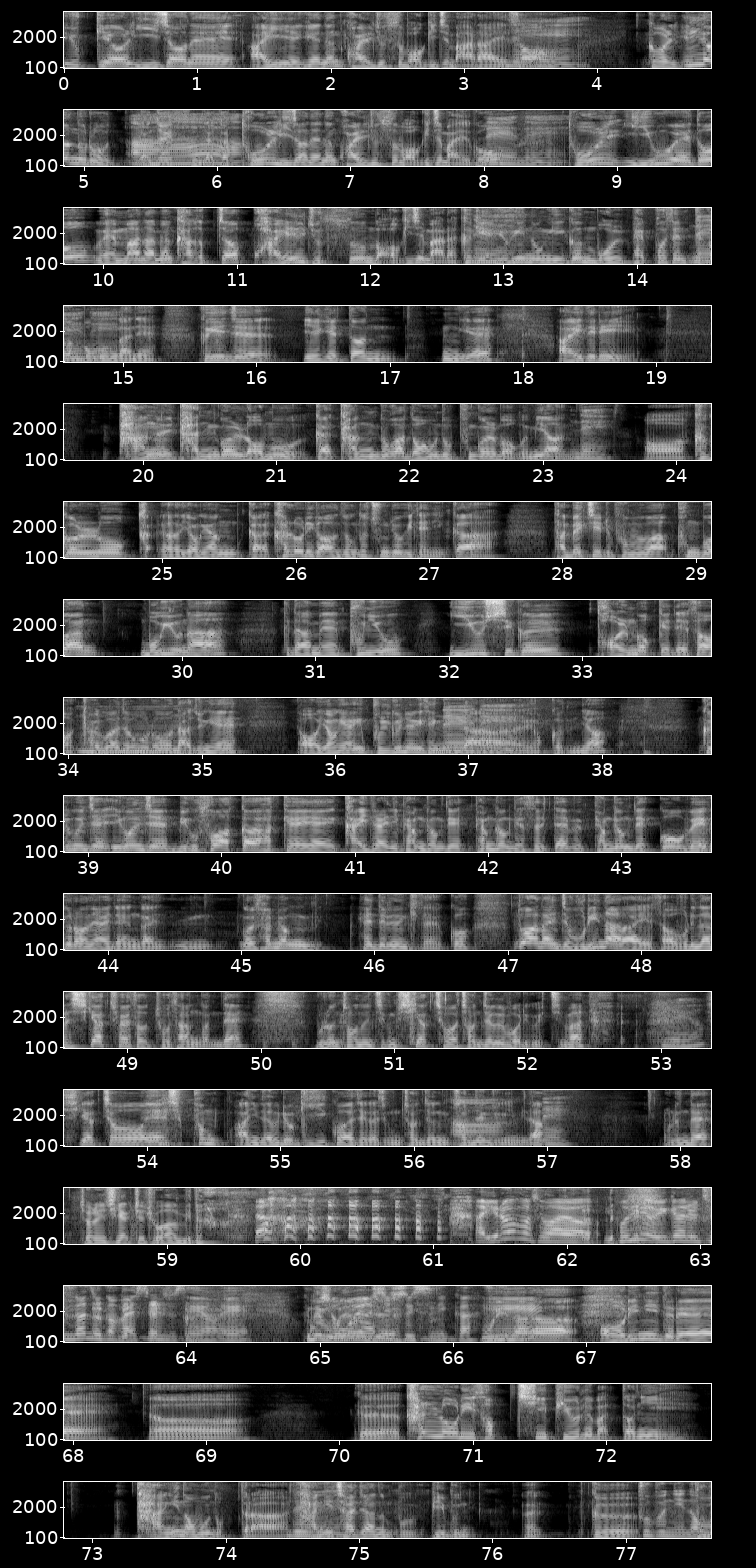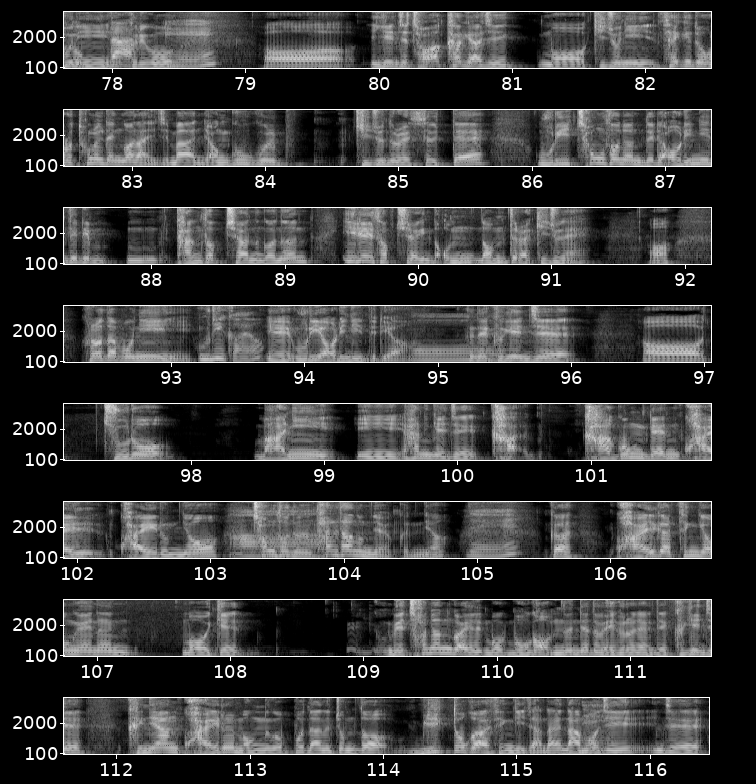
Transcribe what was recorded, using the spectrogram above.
6개월 이전에 아이에게는 과일 주스 먹이지 마라 해서 네. 그걸 1년으로 연장했습니다. 아. 그러니까 돌 이전에는 과일 주스 먹이지 말고 네, 네. 돌 이후에도 웬만하면 가급적 과일 주스 먹이지 마라. 그게 네. 유기농이건 뭘 100%건 네, 뭐건 네. 간에 그게 이제 얘기했던 게 아이들이 당을 단 걸 너무 그러니까 당도가 너무 높은 걸 먹으면 네. 어 그걸로 카- 어, 영양 그러니까 칼로리가 어느 정도 충족이 되니까 단백질이 풍부한 모유나 그다음에 분유, 이유식을 덜 먹게 돼서 결과적으로 음. 나중에 어 영양이 불균형이 생긴다였거든요. 그리고 이제 이건 이제 미국 소아과 학회의 가이드라인이 변경돼 변경됐을 때 변경됐고 왜 그러냐에 대한 걸- 걸 설명 해드리는 기사였고 또 하나 이제 우리나라에서 우리나라 식약처에서 조사한 건데 물론 저는 지금 식약처와 전쟁을 벌이고 있지만 그래요? 식약처의 식품 아니다 의료기기과 제가 지금 전쟁 전쟁 아, 중입니다. 네. 그런데 저는 식약처 좋아합니다. 아 이런 거 좋아요. 본인의 의견을 중간 중간 말씀해 주세요. 예. 근데 오해하실 수 있으니까. 예. 우리나라 어린이들의 어 그 칼로리 섭취 비율을 봤더니 당이 너무 높더라. 네. 당이 차지하는 부, 비분 아, 그 부분이 너무 부분이 높다. 그리고 예. 어 이게 이제 정확하게 아직 뭐 기준이 세계적으로 통일된 건 아니지만 영국을 기준으로 했을 때 우리 청소년들이 어린이들이 음, 당 섭취하는 거는 일일 섭취량이 넘 넘더라 기준에. 어 그러다 보니 우리가요? 예, 우리 어린이들이요. 오. 근데 그게 이제 어 주로 많이 이 하는 게 이제 가 가공된 과일 과일 음료, 아. 청소년 탄산음료였거든요. 네. 그러니까 과일 같은 경우에는 뭐 이렇게 왜 천연 과일 뭐 뭐가 없는데도 왜 그러냐 근데 그게 이제 그냥 과일을 먹는 것보다는 좀 더 밀도가 생기잖아요. 나머지 네. 이제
